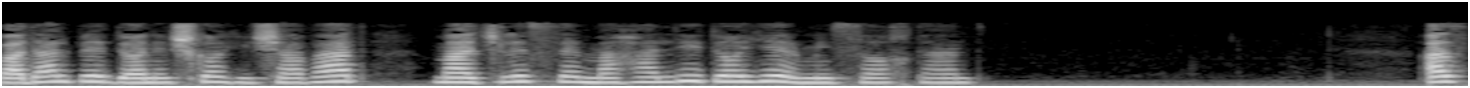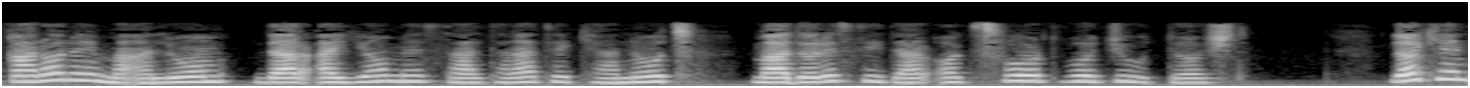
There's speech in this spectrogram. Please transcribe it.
بدل به دانشگاهی شود مجلس محلی دایر می ساختند. از قرار معلوم در ایام سلطنت کنوت مدارسی در آکسفورد وجود داشت لکن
